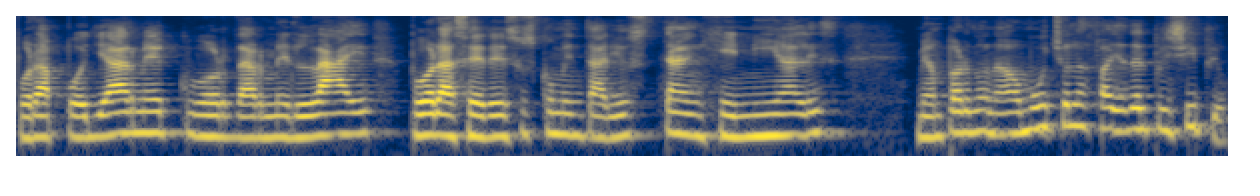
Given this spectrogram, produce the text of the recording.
por apoyarme, por darme like, por hacer esos comentarios tan geniales. Me han perdonado mucho las fallas del principio.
